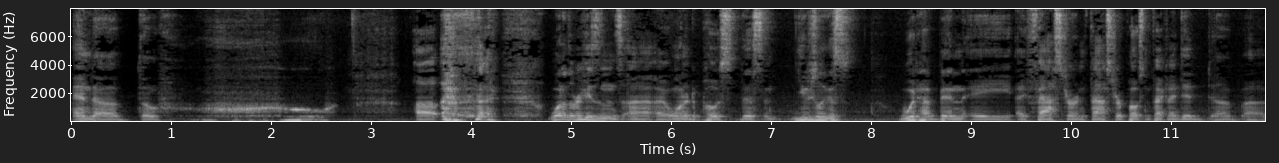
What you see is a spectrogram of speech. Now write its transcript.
And the. whew, uh, one of the reasons uh, I wanted to post this, and usually this would have been a, a faster and faster post. In fact, I did uh, uh,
